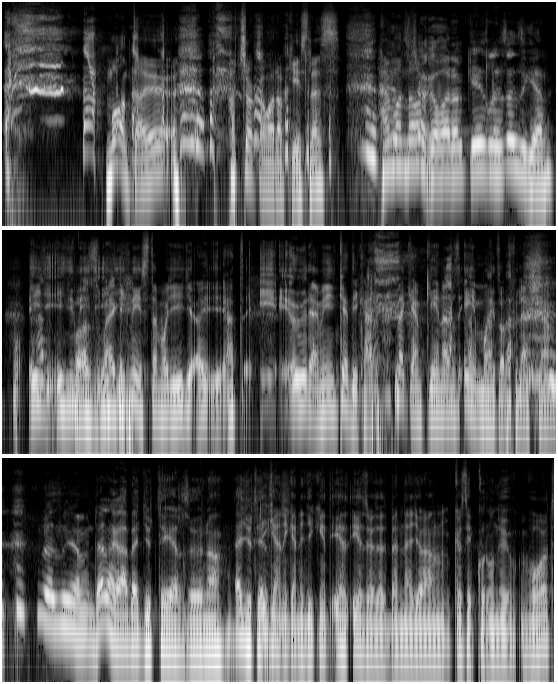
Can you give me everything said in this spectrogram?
Mondta ő, ha csak hamarabb kész lesz. Hát mondom, Csak hamarabb kész lesz, ez igen. így, Hát, így, így, meg. így, néztem, hogy így, hát ő reménykedik, hát nekem kéne, az az én monitorfülesem. De, ez ilyen, de legalább együtt érző, na. Együtt érző. Igen, igen, egyébként ér- érződött benne egy olyan középkorú nő volt,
